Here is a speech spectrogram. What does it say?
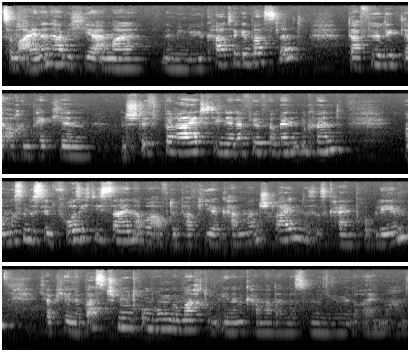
Zum einen habe ich hier einmal eine Menükarte gebastelt. Dafür liegt ja auch im Päckchen ein Stift bereit, den ihr dafür verwenden könnt. Man muss ein bisschen vorsichtig sein, aber auf dem Papier kann man schreiben, das ist kein Problem. Ich habe hier eine Bastschnur drumherum gemacht und innen kann man dann das Menü mit reinmachen.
